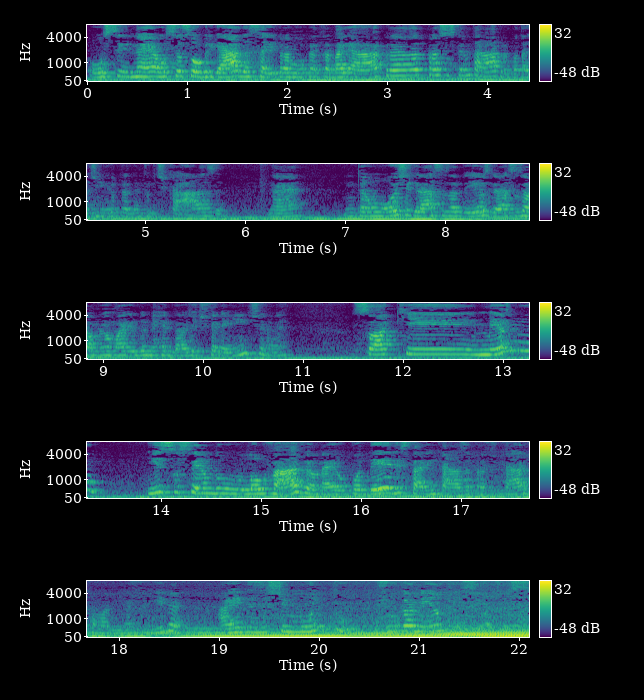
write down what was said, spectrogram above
ou se, né, ou se eu sou obrigada a sair pra rua para trabalhar, para sustentar, para botar dinheiro para dentro de casa, né? Então, hoje, graças a Deus, graças ao meu marido, a minha realidade é diferente, né? Só que, mesmo isso sendo louvável, né, eu poder estar em casa para ficar com a minha filha, ainda existe muito julgamento em cima disso.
